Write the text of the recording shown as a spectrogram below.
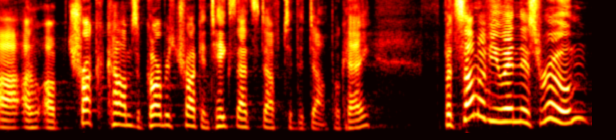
uh, a, a truck comes, a garbage truck, and takes that stuff to the dump, okay? But some of you in this room,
